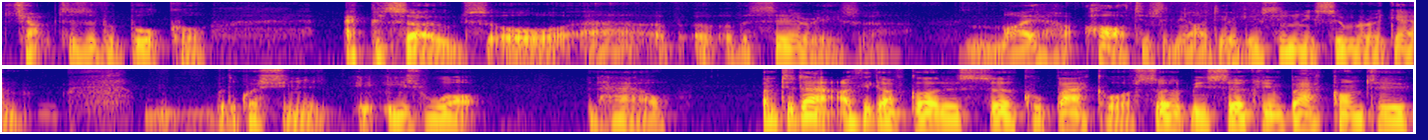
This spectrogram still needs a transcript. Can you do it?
chapters of a book or episodes or uh, of, of, a series. Uh, my heart is in the idea of doing something similar again, but the question is, is what and how. And to that, I think I've got to circle back, or I've been circling back onto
